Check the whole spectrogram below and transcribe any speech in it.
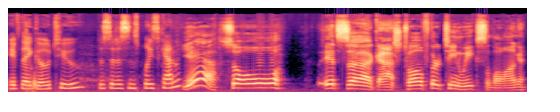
if they go to the Citizens Police Academy? Yeah, so it's, uh, gosh, 12, 13 weeks long.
